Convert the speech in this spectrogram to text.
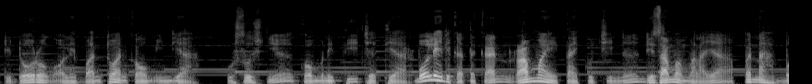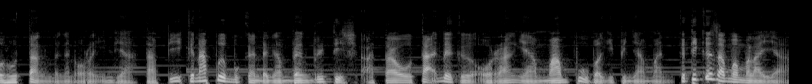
didorong oleh bantuan kaum India khususnya komuniti Chettiar. Boleh dikatakan ramai Taiku Cina di zaman Malaya pernah berhutang dengan orang India. Tapi kenapa bukan dengan bank British atau tak ada ke orang yang mampu bagi pinjaman? Ketika zaman Malaya,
